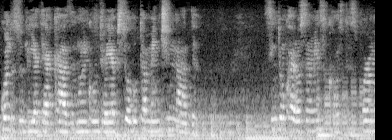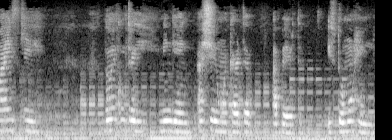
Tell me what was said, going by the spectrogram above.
Quando subi até a casa, não encontrei absolutamente nada. Sinto um caroço nas minhas costas. Por mais que não encontrei ninguém, achei uma carta aberta. Estou morrendo.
